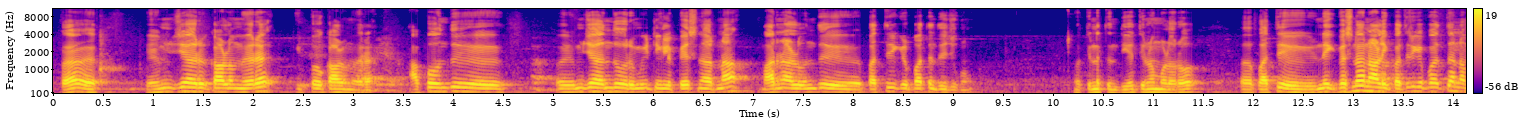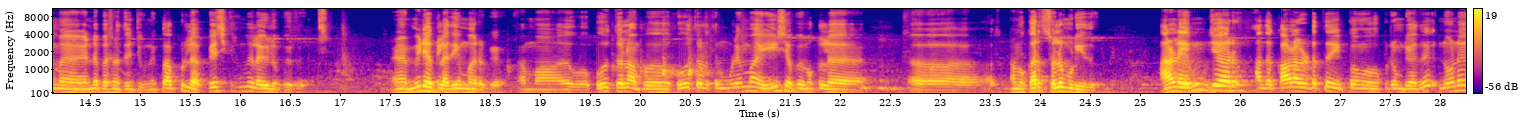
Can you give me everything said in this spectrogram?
இப்போ எம்ஜிஆர் காலம் வேற இப்போ காலம் வேற. அப்போ வந்து எம்ஜிஆர் வந்து ஒரு மீட்டிங்கில் பேசினார்னா மறுநாள் வந்து பத்திரிக்கை பார்த்து தெரிஞ்சுக்கணும். தினத்தந்தியோ தினமலரோ பத்து இன்றைக்கி பேசினா நாளைக்கு பத்திரிக்கை பார்த்து தான் நம்ம என்ன பேசணும் தெரிஞ்சுக்கணும். இப்போ அப்படி இல்லை. பேசிக்கிறது லைவில் போயிடுது. ஏன்னா மீடியாக்கள் அதிகமாக இருக்குது நம்ம பொதுத்தளம் பொதுத்தளத்தின் மூலயமா ஈஸியாக போய் மக்களை நம்ம கருத்து சொல்ல முடியுது. அதனால் எம்ஜிஆர் அந்த காலகட்டத்தை இப்போ ஒப்பிட முடியாது. இன்னொன்று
